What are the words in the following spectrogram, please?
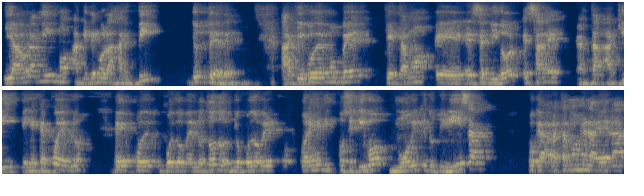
Y ahora mismo aquí tengo las IP de ustedes. Aquí podemos ver que estamos, eh, el servidor que sale hasta aquí, en este pueblo, eh, puedo, puedo, verlo todo. Yo puedo ver cuál es el dispositivo móvil que tú utilizas, porque ahora estamos en la era,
